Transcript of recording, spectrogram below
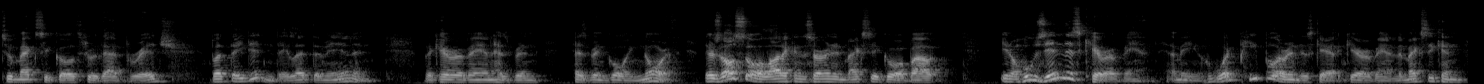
to Mexico through that bridge, but they didn't. They let them in and the caravan has been has been going north. There's also a lot of concern in Mexico about you know who's in this caravan. I mean, what people are in this caravan? The Mexican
